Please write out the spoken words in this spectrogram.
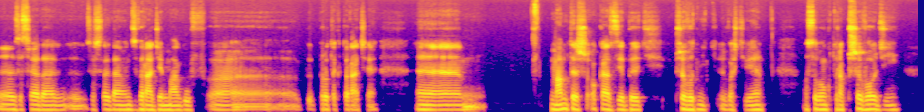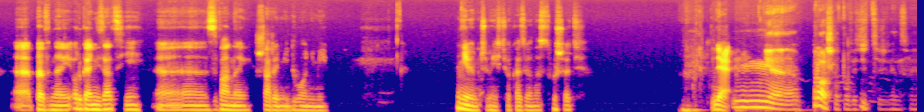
e, zasiada, zasiadając w Radzie Magów e, protektoracie. Mam też okazję być przewodni- właściwie osobą, która przewodzi e, pewnej organizacji e, zwanej Szarymi Dłońmi. Nie wiem, czy mieliście okazję o nas słyszeć. Nie. Nie, proszę powiedzieć coś więcej.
